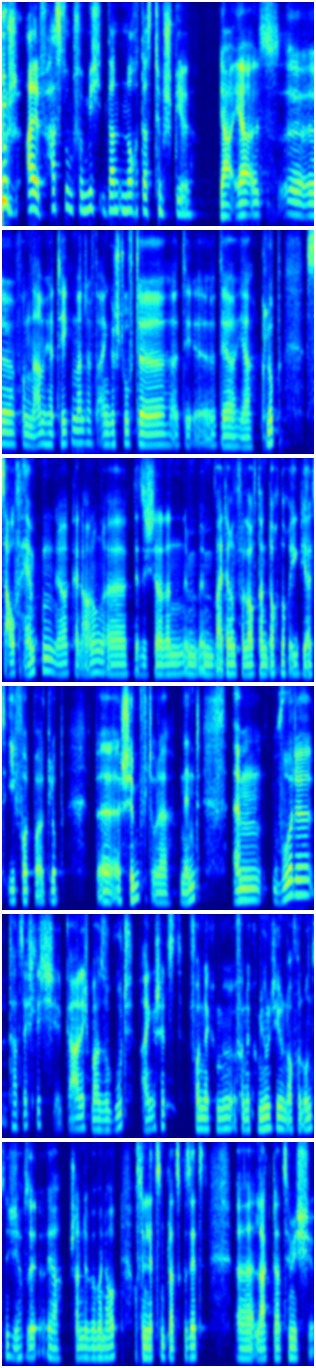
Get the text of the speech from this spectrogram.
Gut, Alf, hast du für mich dann noch das Tippspiel? Ja, eher als äh, äh, vom Namen her Thekenmannschaft eingestufte, äh, die, äh, der ja, Club Southampton, ja, keine Ahnung, äh, der sich ja dann im, im weiteren Verlauf dann doch noch irgendwie als E-Football Club äh, schimpft oder nennt, ähm, wurde tatsächlich gar nicht mal so gut eingeschätzt von der, von der Community und auch von uns nicht. Ich habe sie, ja, Schande über mein Haupt, auf den letzten Platz gesetzt. Äh, lag da ziemlich äh,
